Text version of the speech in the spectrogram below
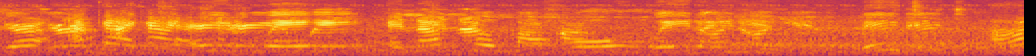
Girl, I got carried away and I put my whole weight on him. They just, I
